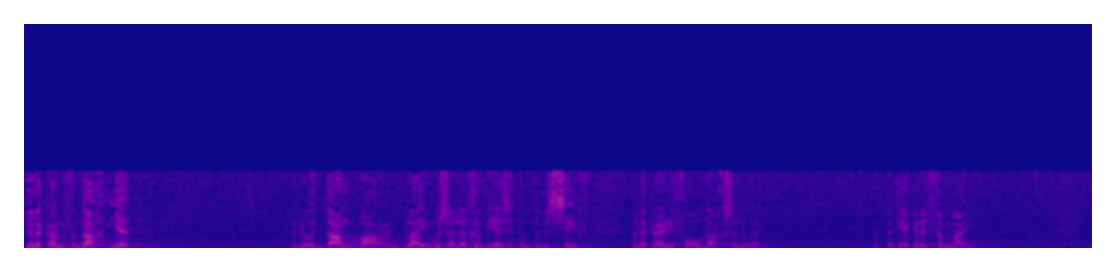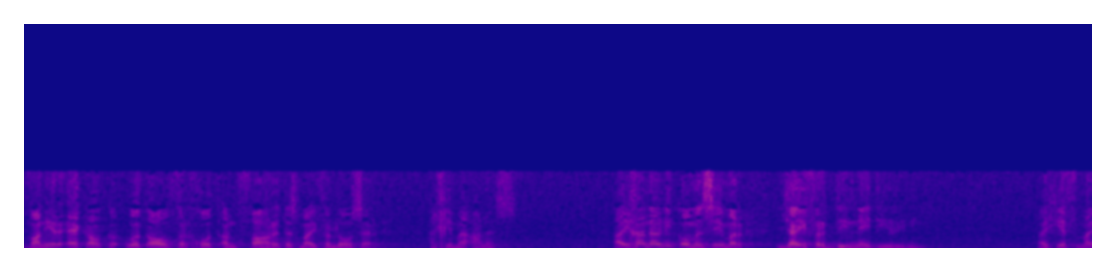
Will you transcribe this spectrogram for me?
julle kan vandag eet. En hoe dankbaar en bly moes hulle gewees het om te besef hulle kry die voldag se loon. Wat beteken dit vir my? Wanneer ek al, ook al vir God aanvaar het as my verlosser, hy gee my alles. Hy gaan nou nie kom en sê maar jy verdien net hierdie nie. Hy gee vir my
